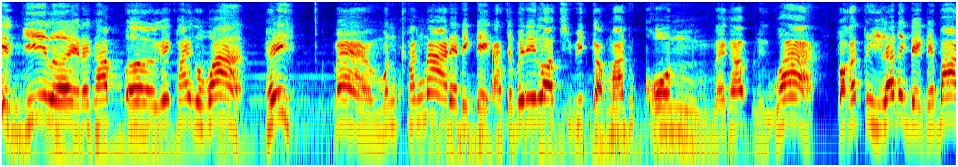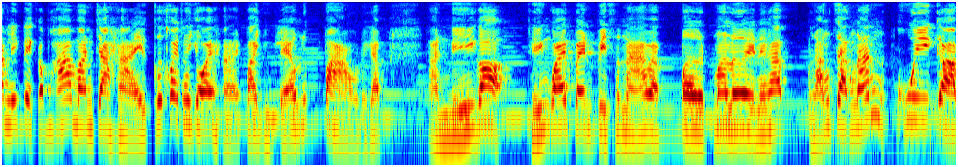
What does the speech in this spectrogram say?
อย่างนี้เลยนะครับ เออคล้ายๆกับว่าเฮ้ยแม่มันครั้งหน้าเนี่ยเด็ก ๆ อาจจะไม่ได้รอดชีวิตกลับมาทุกคนนะครับ หรือว่า ปกติแล้วเด็กๆ ในบ้านเล็กๆกระพร้ามันจะหายค่อยๆทยอยหายไปอยู่แล้วหรือเปล่านะครับ อันนี้ก็ทิ้งไว้เป็นปริศนาแบบเปิดมาเลยนะครับ หลังจากนั้นคุยกับ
